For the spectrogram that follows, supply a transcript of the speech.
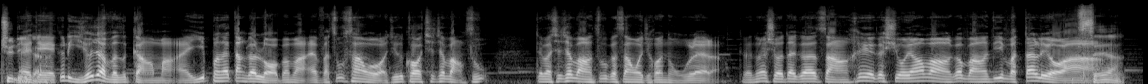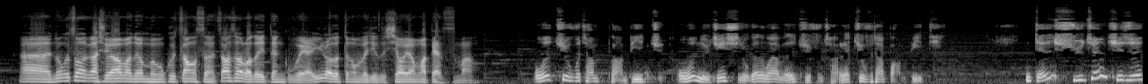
距离哎，感。对，搿李小姐勿是讲嘛，哎，伊本来当个老板嘛，哎，勿做生活，就是靠吃吃房租，对伐？吃吃房租搿生活就好弄下来了，对伐？侬要晓得搿上海搿小洋房搿房钿勿得了啊！是啊，哎，侬搿种讲小洋房，侬要问问看张生，张生老早也登过呀，伊老早登个勿就是小洋房别墅吗？我是巨富场旁边，巨我是南京西路，搿辰光勿是巨富场，辣巨富场旁边点。但是徐峥其实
